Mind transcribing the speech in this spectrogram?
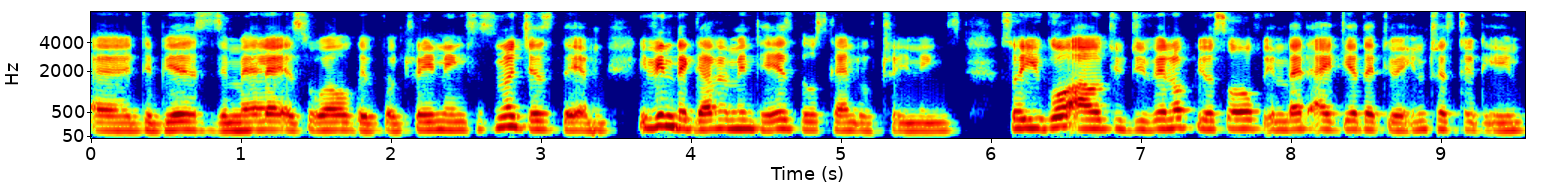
uh, De Beers Zimele as well they've got trainings. It's not just them. Even the government has those kind of trainings. So you go out you develop yourself in that idea that you're interested in.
